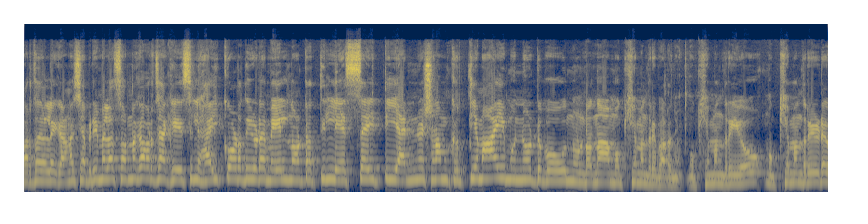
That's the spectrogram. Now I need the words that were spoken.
വാർത്തകളിലേക്കാണ് ശബരിമല സ്വർണ കവർച്ച കേസിൽ ഹൈക്കോടതിയുടെ മേൽനോട്ടത്തിൽ എസ് ഐ ടി അന്വേഷണം കൃത്യമായി മുന്നോട്ട് പോകുന്നുണ്ടെന്ന് മുഖ്യമന്ത്രി പറഞ്ഞു. മുഖ്യമന്ത്രിയോ മുഖ്യമന്ത്രിയുടെ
